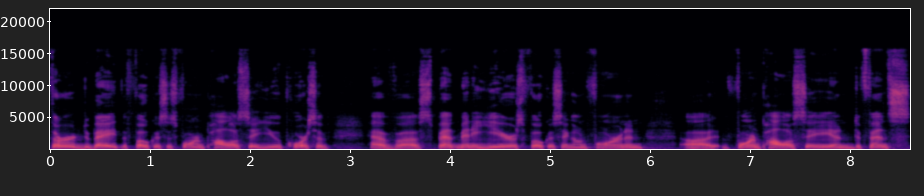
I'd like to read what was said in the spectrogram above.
third debate. The focus is foreign policy. You, of course, have, have uh, spent many years focusing on foreign and uh, foreign policy and defense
